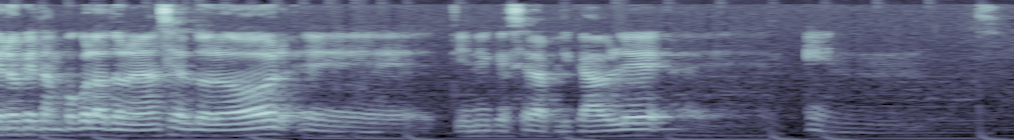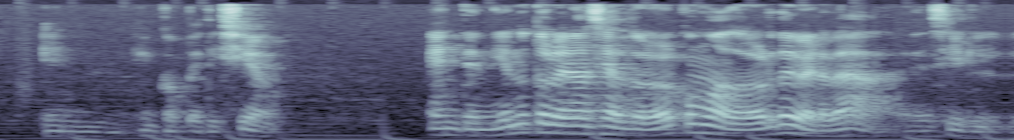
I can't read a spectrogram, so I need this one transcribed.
creo que tampoco la tolerancia al dolor eh, tiene que ser aplicable eh, en competición entendiendo tolerancia al dolor como a dolor de verdad. Es decir,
